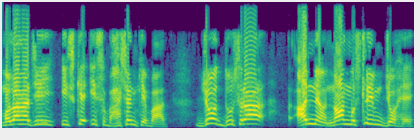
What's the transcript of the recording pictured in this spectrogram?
मौलाना जी, इसके इस भाषण के बाद, जो दूसरा अन्य नॉन मुस्लिम जो है,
